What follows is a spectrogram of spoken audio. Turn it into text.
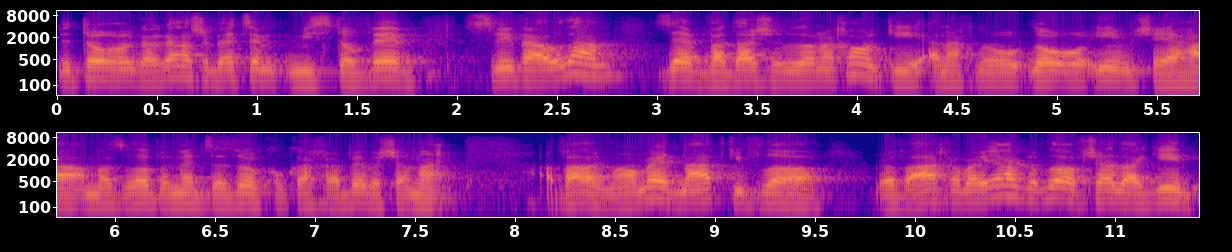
בתור הגלגל שבעצם מסתובב סביב העולם, זה ודאי שזה לא נכון, כי אנחנו לא רואים שהמזלות באמת זזות כל כך הרבה בשמיים. אבל אם אומרת, מה תקיף לו רב אחר בר יעקב, לא, אפשר להגיד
